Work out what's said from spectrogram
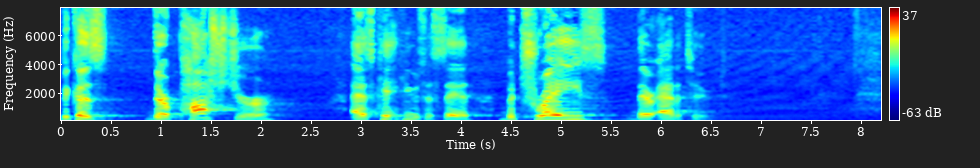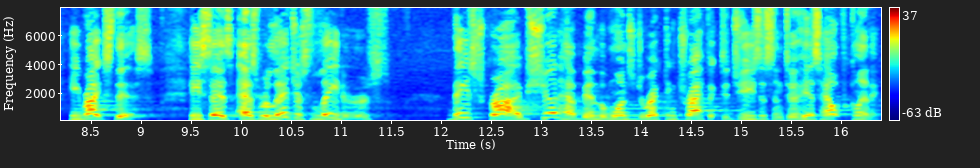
Because their posture, as Kent Hughes has said, betrays their attitude. He writes this He says, As religious leaders, these scribes should have been the ones directing traffic to Jesus and to his health clinic.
